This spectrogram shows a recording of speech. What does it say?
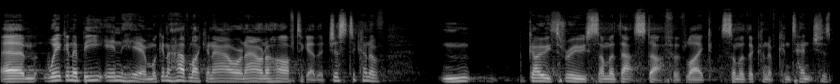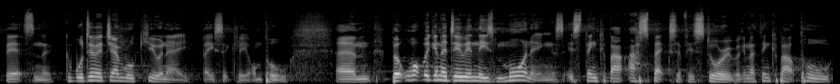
Um, we're going to be in here and we're going to have like an hour, an hour and a half together just to kind of go through some of that stuff of like some of the kind of contentious bits and we'll do a general q&a basically on paul. Um, but what we're going to do in these mornings is think about aspects of his story. We're going to think about paul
